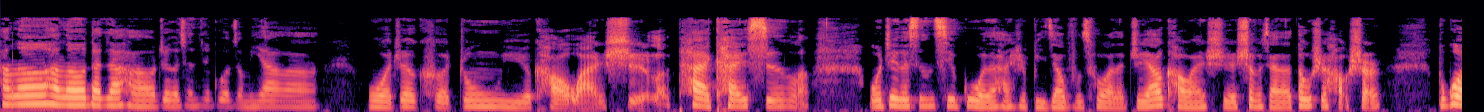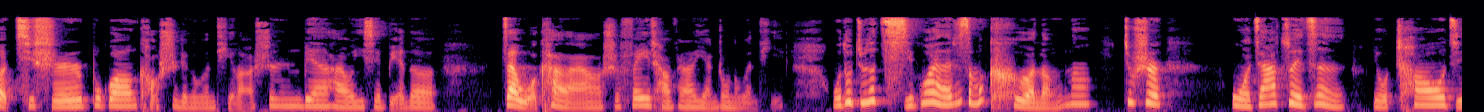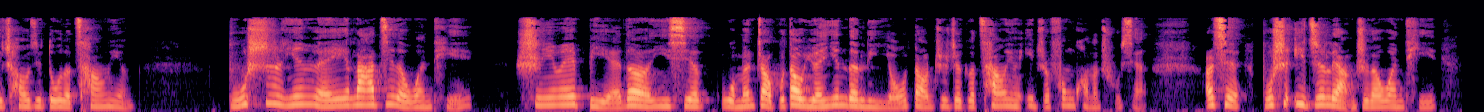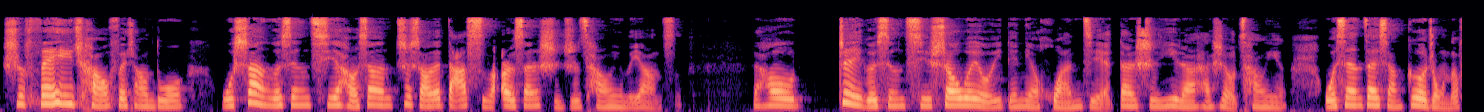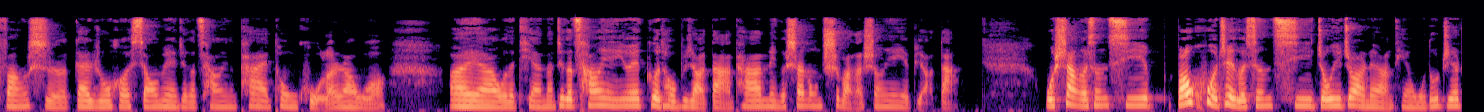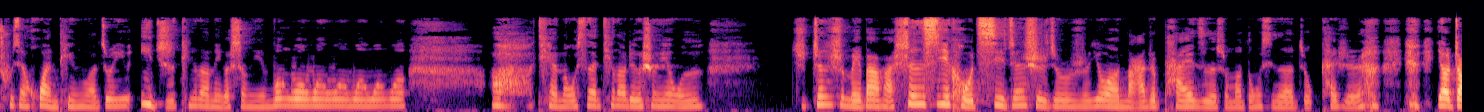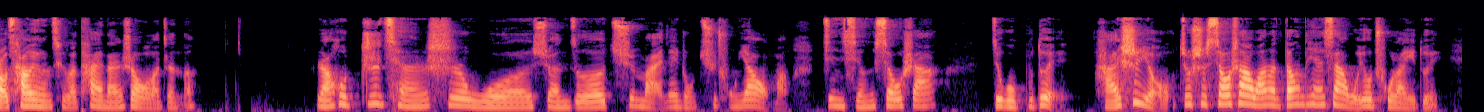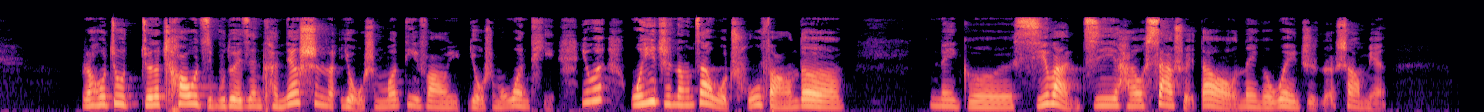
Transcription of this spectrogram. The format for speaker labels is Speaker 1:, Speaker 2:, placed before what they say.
Speaker 1: Hello，Hello，大家好，这个星期过怎么样啊？我这可终于考完试了，太开心了！我这个星期过得还是比较不错的，只要考完试，剩下的都是好事儿。不过，其实不光考试这个问题了，身边还有一些别的，在我看来啊是非常非常严重的问题，我都觉得奇怪了，这怎么可能呢？就是我家最近。有超级超级多的苍蝇，不是因为垃圾的问题，是因为别的一些我们找不到原因的理由导致这个苍蝇一直疯狂的出现，而且不是一只两只的问题，是非常非常多。我上个星期好像至少得打死了二三十只苍蝇的样子，然后。这个星期稍微有一点点缓解，但是依然还是有苍蝇。我现在在想各种的方式，该如何消灭这个苍蝇？太痛苦了，让我，哎呀，我的天呐，这个苍蝇因为个头比较大，它那个扇动翅膀的声音也比较大。我上个星期，包括这个星期周一、周二那两天，我都直接出现幻听了，就因为一直听到那个声音，嗡嗡嗡嗡嗡嗡嗡。啊，天呐，我现在听到这个声音，我都。就真是没办法，深吸一口气，真是就是又要拿着拍子什么东西的，就开始 要找苍蝇去了，太难受了，真的。然后之前是我选择去买那种驱虫药嘛，进行消杀，结果不对，还是有，就是消杀完了当天下午又出来一堆，然后就觉得超级不对劲，肯定是呢有什么地方有什么问题，因为我一直能在我厨房的。那个洗碗机还有下水道那个位置的上面，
